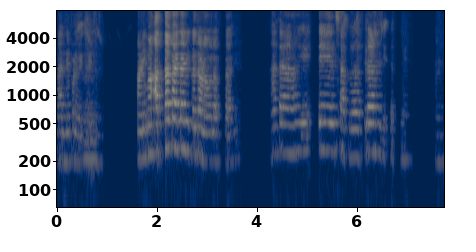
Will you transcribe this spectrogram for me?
धान्य पण विकायचं. आणि मग आता काय काय विकत आणावं लागतं आहे? आता हे तेल साखर किराणा विकत नाही.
